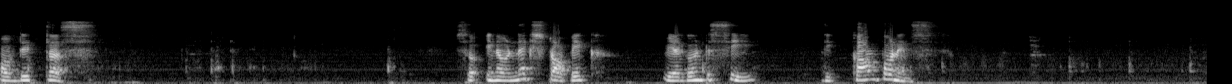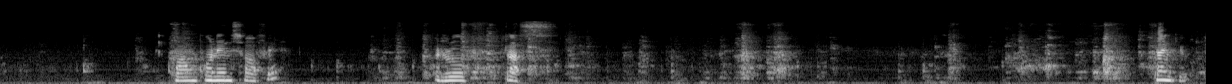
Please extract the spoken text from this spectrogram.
of the truss So in our next topic, we are going to see the components components of a roof truss. Thank you.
